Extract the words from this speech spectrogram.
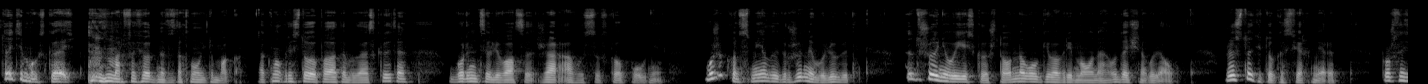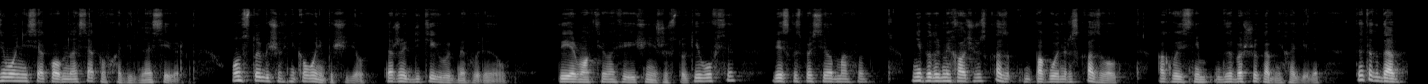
Что я тебе мог сказать? Марфа Федоровна вздохнул Ермак. Окно крестовой палаты было открыто, в горнице вливался жар августовского полдня. Мужик он смелый, дружина его любит. За душой у него есть кое-что, он на Волге во время она удачно гулял. Жестокий только сверх меры. Прошлой зимой не всякого на всякого входили на север. Он в стойбищах никого не пощадил, даже детей грудных вырезал. Ты, Ермак Тимофеевич, не жестокий вовсе? Резко спросила Марфа. Мне Петр Михайлович рассказ... покойно рассказывал, как вы с ним за большой камни ходили. Ты тогда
